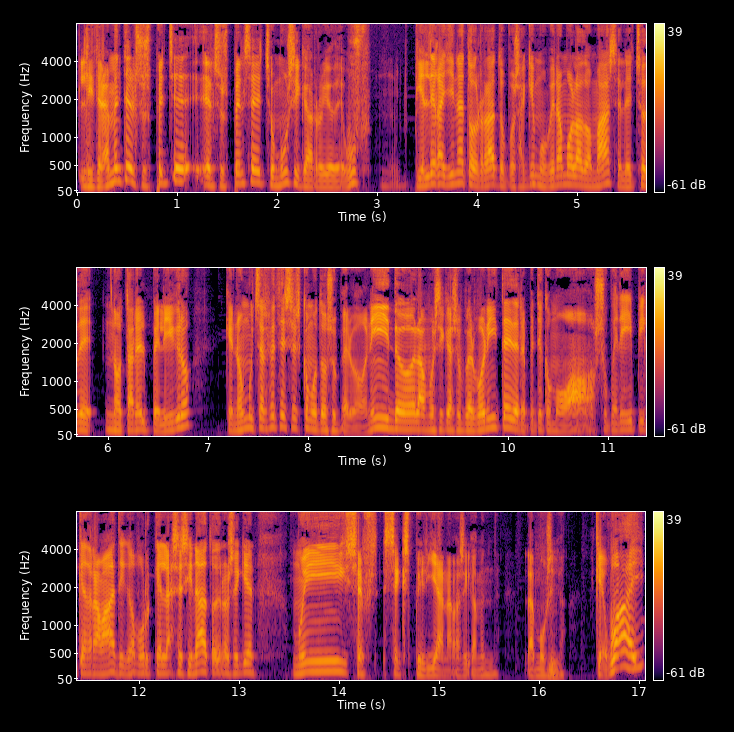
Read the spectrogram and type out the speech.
literalmente el suspense, el suspense hecho música, rollo de, uff, piel de gallina todo el rato. Pues aquí me hubiera molado más el hecho de notar el peligro, que no muchas veces es como todo súper bonito, la música súper bonita y de repente como, oh, súper épica, dramática, porque el asesinato de no sé quién. Muy shakespeariana, básicamente, la música. ¡Qué guay!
